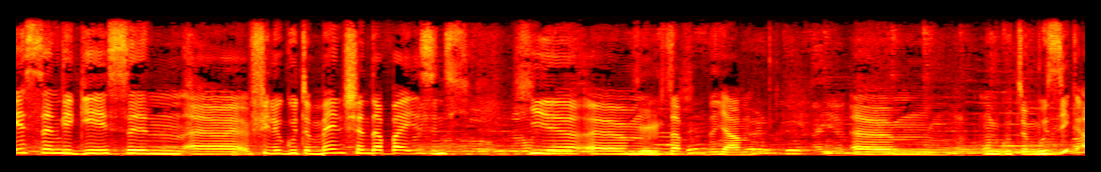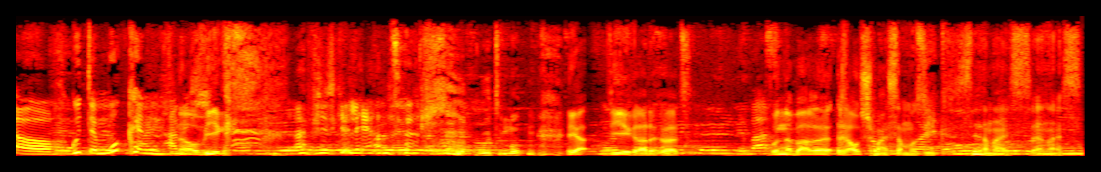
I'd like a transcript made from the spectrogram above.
Essen gegessen. Äh, viele gute Menschen dabei sind hier. Ähm, da, ja, ähm, und gute Musik auch. Gute Mucken habe Genau, ich, hab ich gelernt. gute Mucken. Ja, wie ihr gerade hört. Wunderbare Rausschmeißermusik. Sehr nice, sehr nice.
